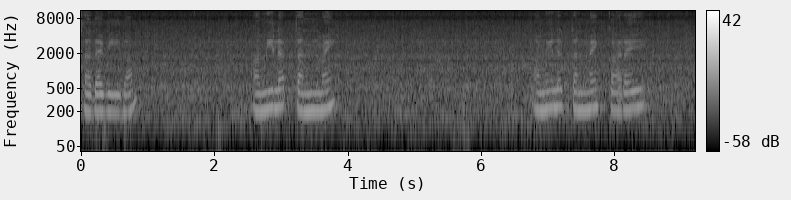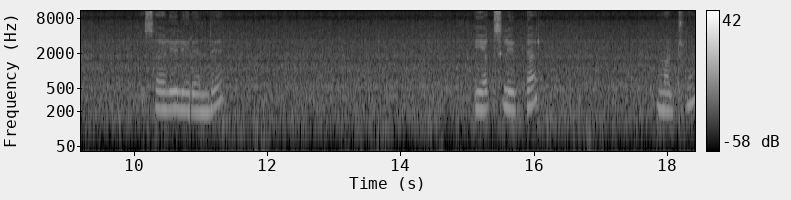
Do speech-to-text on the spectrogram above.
சதவீதம் அமிலத்தன்மை அமிலத்தன்மை கரைசலிலிருந்து எக்ஸ் லிட்டர் மற்றும்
